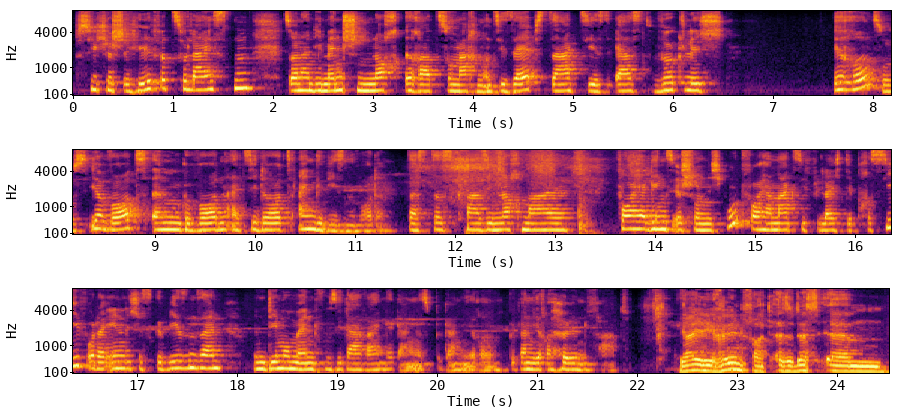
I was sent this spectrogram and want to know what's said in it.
psychische Hilfe zu leisten, sondern die Menschen noch irrer zu machen. Und sie selbst sagt, sie ist erst wirklich irre, so ist ihr Wort, ähm, geworden, als sie dort eingewiesen wurde. Dass das quasi nochmal Vorher ging es ihr schon nicht gut, vorher mag sie vielleicht depressiv oder ähnliches gewesen sein. In dem Moment, wo sie da reingegangen ist, begann ihre, begann ihre Höllenfahrt. Ja, die Höllenfahrt. Also das ähm,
